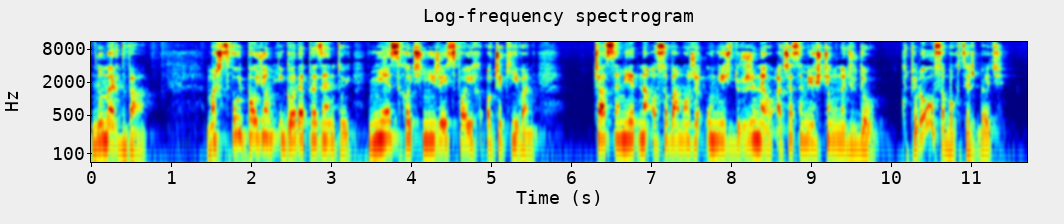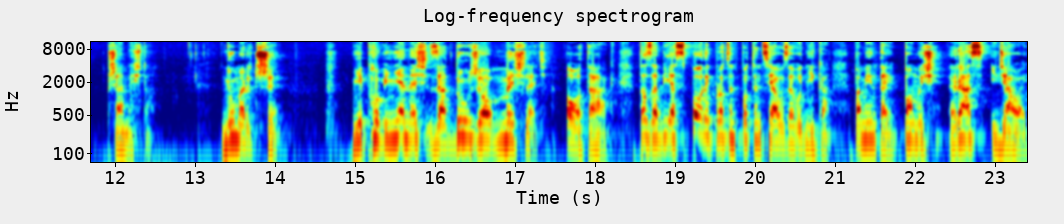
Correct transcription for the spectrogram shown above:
Numer dwa. Masz swój poziom i go reprezentuj. Nie schodź niżej swoich oczekiwań. Czasem jedna osoba może unieść drużynę, a czasem ją ściągnąć w dół. Którą osobą chcesz być? Przemyśl to. Numer 3. Nie powinieneś za dużo myśleć. O tak, to zabija spory procent potencjału zawodnika. Pamiętaj, pomyśl raz i działaj.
